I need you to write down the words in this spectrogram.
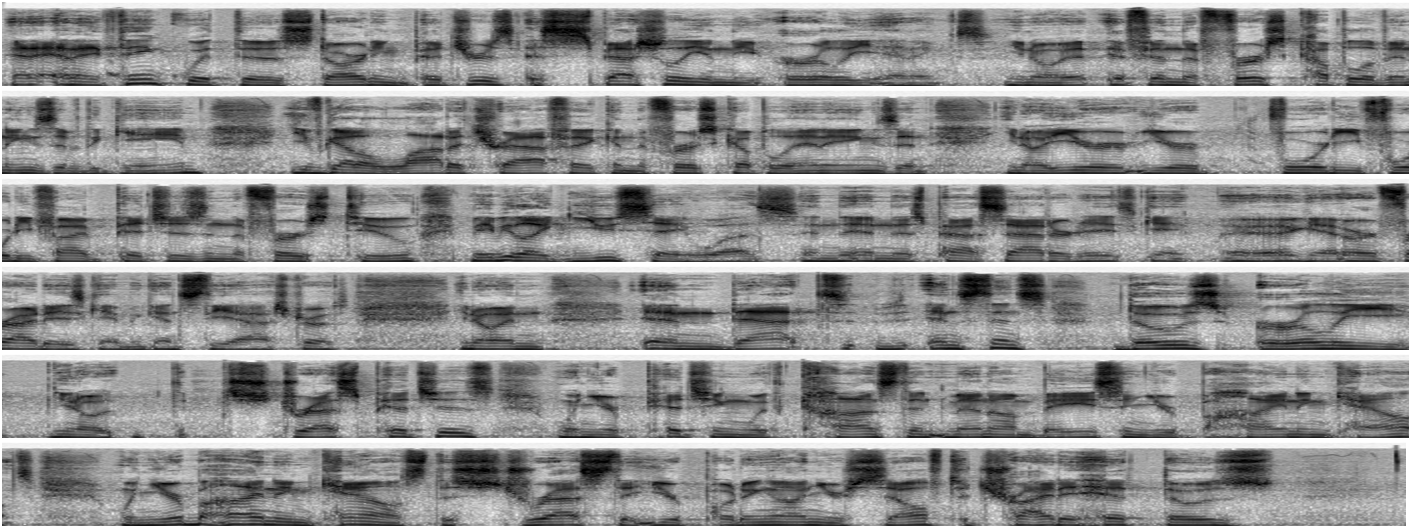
And, and I think with the starting pitchers, especially in the early innings, you know, if in the first couple of innings of the game, you've got a lot of traffic in the first couple of innings and, you know, you're, you're 40, 45 pitches in the first two, maybe like Yusei was in, in this past Saturday's game uh, or Friday's game against the Astros, you know, and in that instance, those early, you know, stress pitches when you're pitching with constant men on base and you're behind in counts, when you're behind in counts, the stress that you're putting on yourself to try to hit those,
